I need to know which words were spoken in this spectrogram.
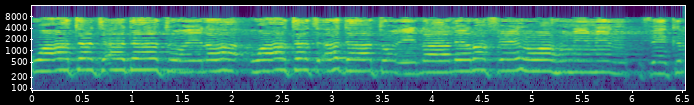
وأتت أداة إلى وأتت أداة إلى لرفع الوهم من فكر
